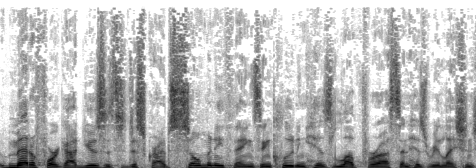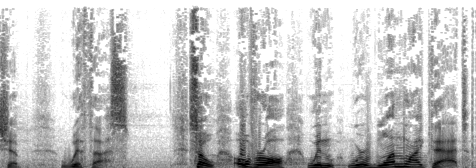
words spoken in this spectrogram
metaphor God uses to describe so many things, including his love for us and his relationship with us. So, overall, when we're one like that,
